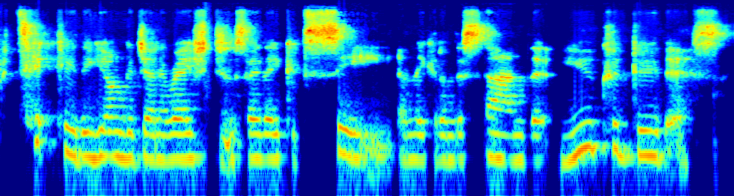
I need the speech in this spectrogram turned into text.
particularly the younger generation, so they could see and they could understand that you could do this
